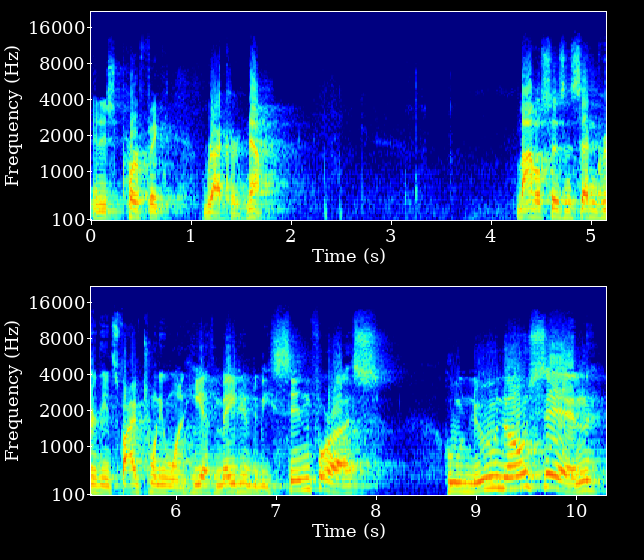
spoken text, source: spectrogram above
and his perfect record. Now, Bible says in 2 Corinthians 5:21, he hath made him to be sin for us who knew no sin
